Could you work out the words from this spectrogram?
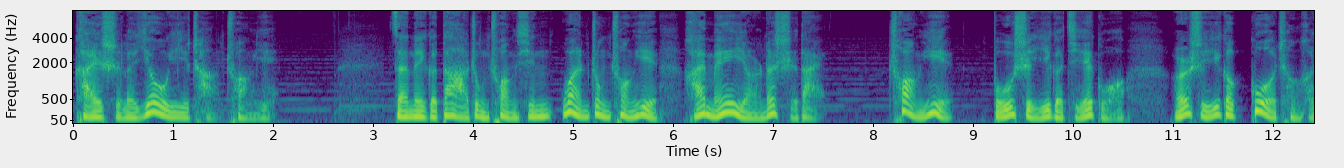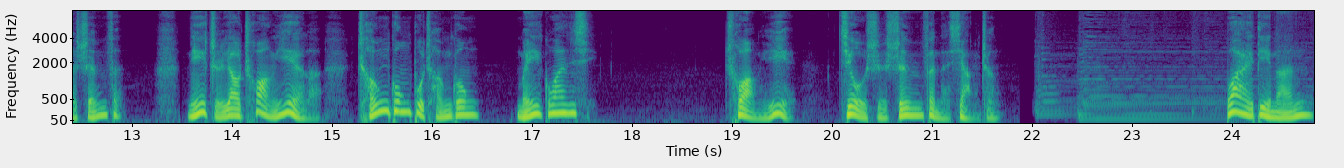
开始了又一场创业。在那个大众创新、万众创业还没影的时代，创业不是一个结果，而是一个过程和身份。你只要创业了，成功不成功没关系。创业就是身份的象征。外地男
